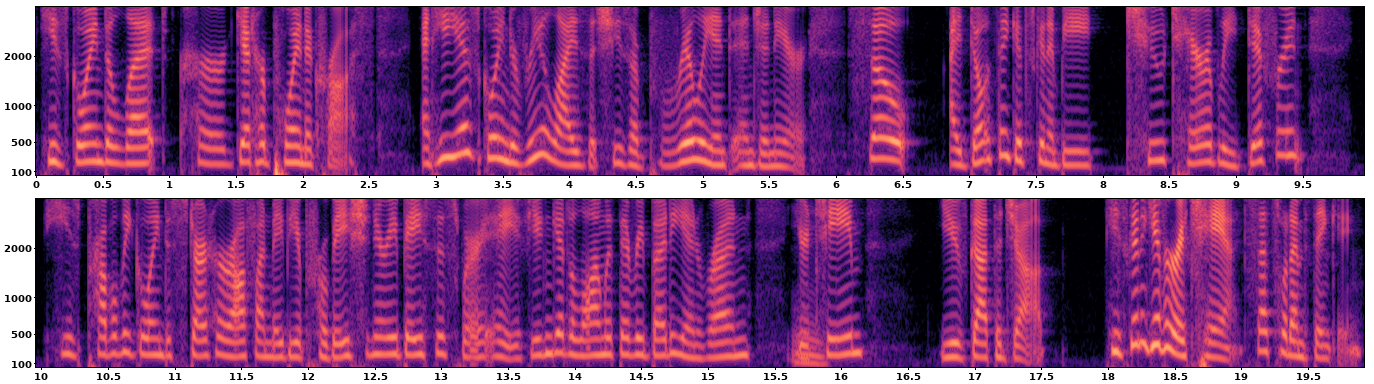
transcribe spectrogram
He's going to let her get her point across. And he is going to realize that she's a brilliant engineer. So I don't think it's going to be too terribly different. He's probably going to start her off on maybe a probationary basis where, hey, if you can get along with everybody and run your mm. team, you've got the job. He's going to give her a chance. That's what I'm thinking.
